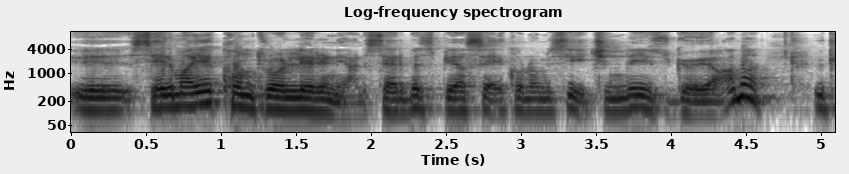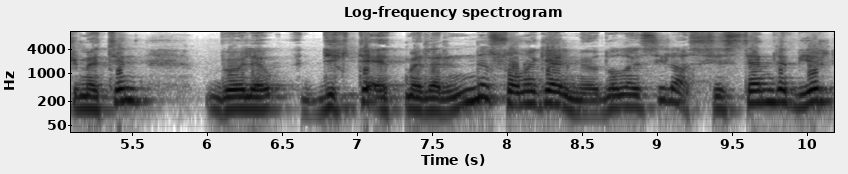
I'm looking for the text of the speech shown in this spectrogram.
e, sermaye kontrollerini yani serbest piyasa ekonomisi içindeyiz göğe ama hükümetin böyle dikte etmelerinin de sonu gelmiyor. Dolayısıyla sistemde bir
